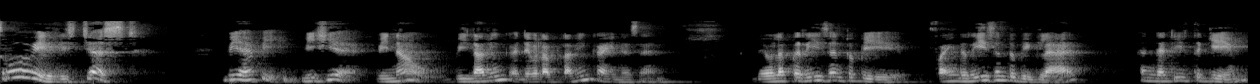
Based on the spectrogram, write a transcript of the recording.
Throw away this just. Be happy, be here, be now, be loving, develop loving kindness and develop a reason to be, find a reason to be glad and that is the game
